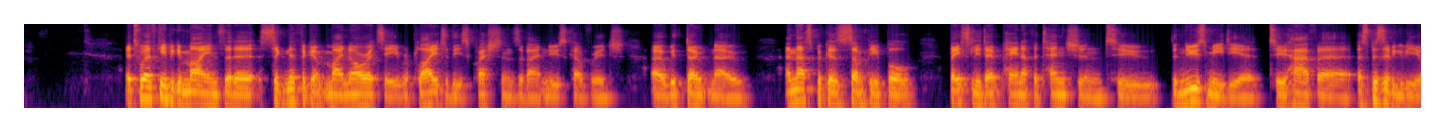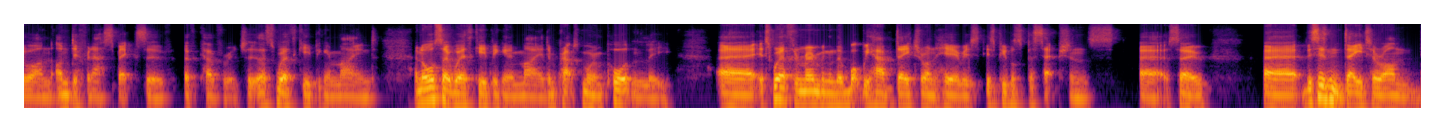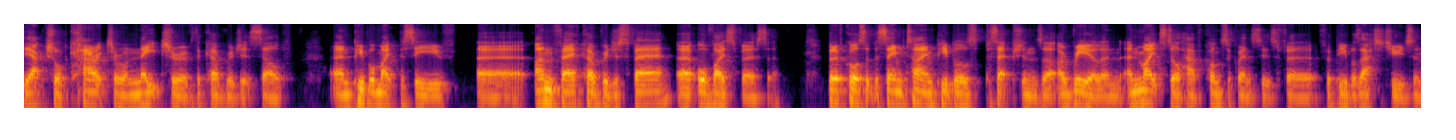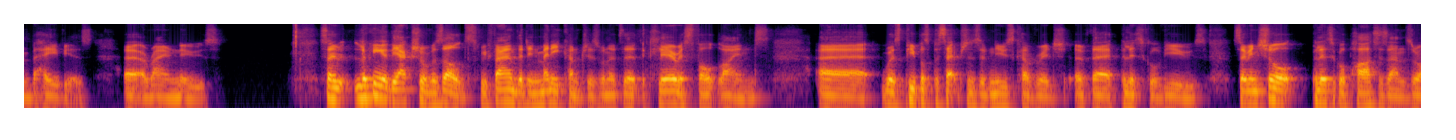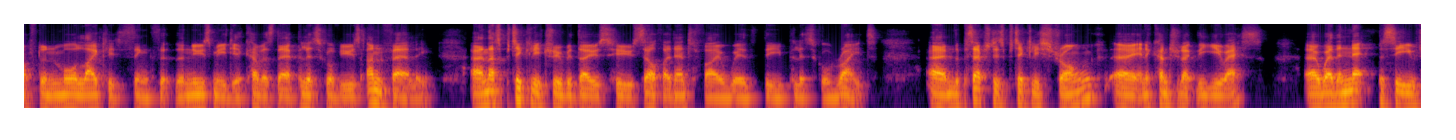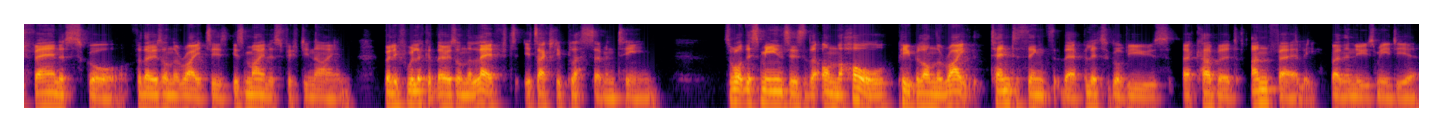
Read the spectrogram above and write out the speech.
It's worth keeping in mind that a significant minority reply to these questions about news coverage uh, with don't know. And that's because some people basically don't pay enough attention to the news media to have a, a, specific view on on different aspects of, of coverage. That's worth keeping in mind, and also worth keeping in mind, and perhaps more importantly, uh, it's worth remembering that what we have data on here is is people's perceptions. Uh, so uh, this isn't data on the actual character or nature of the coverage itself, and people might perceive uh, unfair coverage as fair, uh, or vice versa. But of course, at the same time, people's perceptions are, are real and, and might still have consequences for, for people's attitudes and behaviors uh, around news. So, looking at the actual results, we found that in many countries, one of the, the clearest fault lines uh, was people's perceptions of news coverage of their political views. So, in short, political partisans are often more likely to think that the news media covers their political views unfairly. And that's particularly true with those who self identify with the political right. Um, the perception is particularly strong uh, in a country like the US, uh, where the net perceived fairness score for those on the right is, is minus 59. But if we look at those on the left, it's actually plus 17. So, what this means is that on the whole, people on the right tend to think that their political views are covered unfairly by the news media.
